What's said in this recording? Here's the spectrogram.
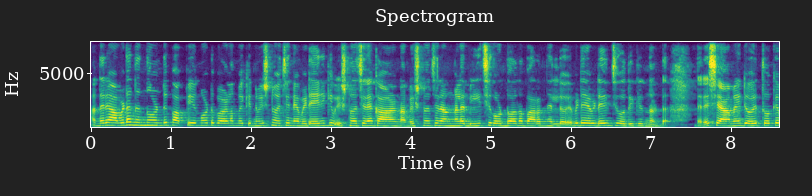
അന്നേരം അവിടെ നിന്നുകൊണ്ട് പപ്പി എങ്ങോട്ട് ബഹളം വയ്ക്കുന്നു വിഷ്ണു അച്ഛൻ എവിടെ? എനിക്ക് വിഷ്ണു അച്ഛനെ കാണണം. വിഷ്ണു അച്ഛൻ ഞങ്ങളെ ബീച്ച് കൊണ്ടുവന്ന് പറഞ്ഞല്ലോ. എവിടെ എവിടെയും ചോദിക്കുന്നുണ്ട്. അന്നേരം ശ്യാമയും രോഹിത്തും ഒക്കെ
